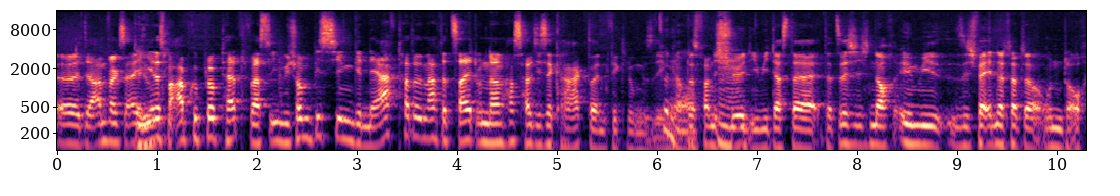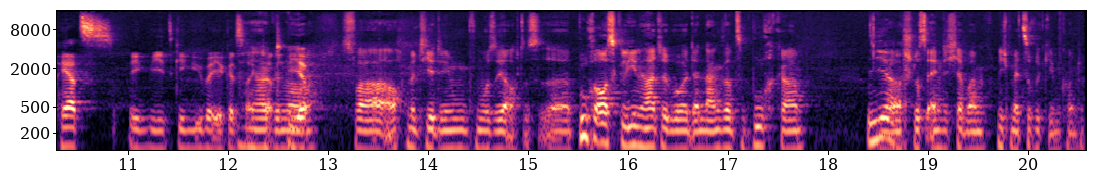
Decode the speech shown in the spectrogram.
äh, der anfangs eigentlich jedes Mal abgeblockt hat, was irgendwie schon ein bisschen genervt hatte nach der Zeit und dann hast du halt diese Charakterentwicklung gesehen. Genau. Das fand ich schön, irgendwie, dass der tatsächlich noch irgendwie sich verändert hatte und auch Herz irgendwie jetzt gegenüber ihr gezeigt Ja, hat. genau. Ja. Das war auch mit hier dem, wo sie ja auch das äh, Buch ausgeliehen hatte, wo er dann langsam zum Buch kam. Ja. Ja. schlussendlich aber nicht mehr zurückgeben konnte.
